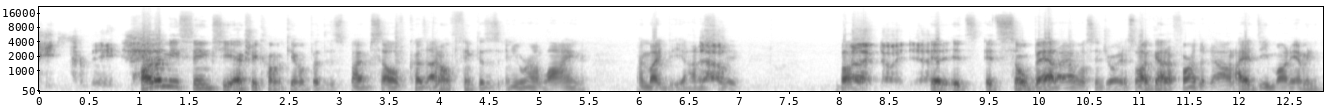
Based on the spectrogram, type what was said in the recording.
eight for me. Part of me thinks he actually came up with this by himself because I don't think this is anywhere online. I might be honestly, I but have no idea. it, it's it's so bad. I almost enjoyed it. So I've got it farther down. I had D Money. I mean,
